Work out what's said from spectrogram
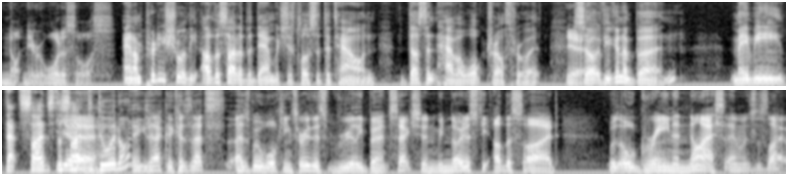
not near a water source. And I'm pretty sure the other side of the dam, which is closer to town, doesn't have a walk trail through it. Yeah. So if you're gonna burn, maybe that side's the side to do it on. Exactly, because that's as we're walking through this really burnt section, we noticed the other side was all green and nice, and was just like,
